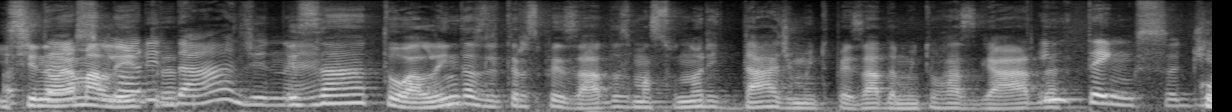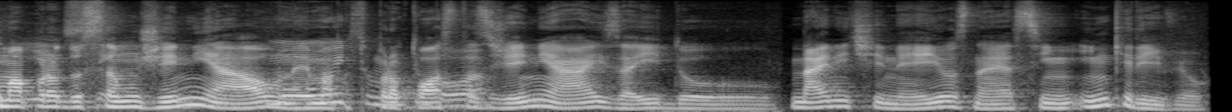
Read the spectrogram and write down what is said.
E Acho se não é a uma letra. sonoridade, né? Exato, além das letras pesadas, uma sonoridade muito pesada, muito rasgada. Intensa, Com uma diria, produção assim. genial, né? Umas Muito, muito propostas boa. geniais aí do Nine Inch Nails, né? Assim, incrível.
